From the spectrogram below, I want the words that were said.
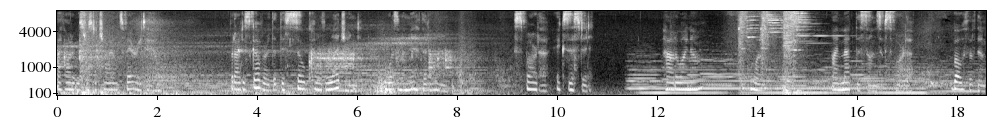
I thought it was just a child's fairy tale. But I discovered that this so-called legend wasn't a myth at all. Sparda existed. How do I know? Well, I met the sons of Sparda. Both of them.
